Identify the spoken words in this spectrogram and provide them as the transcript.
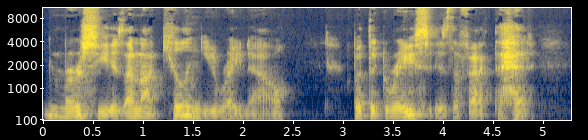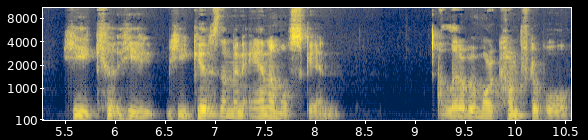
mercy is I'm not killing you right now. But the grace is the fact that He, he, he gives them an animal skin, a little bit more comfortable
